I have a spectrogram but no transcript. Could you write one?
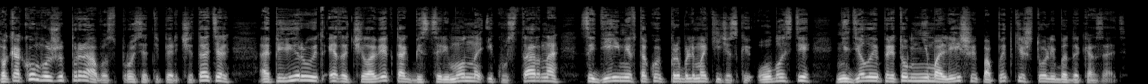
По какому же праву, спросит теперь читатель, оперирует этот человек так бесцеремонно и кустарно с идеями в такой проблематической области, не делая при том ни малейшей попытки что-либо доказать?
